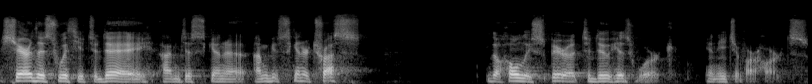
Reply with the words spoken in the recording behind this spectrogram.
share this with you today, I'm just gonna, I'm just gonna trust the Holy Spirit to do His work in each of our hearts.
